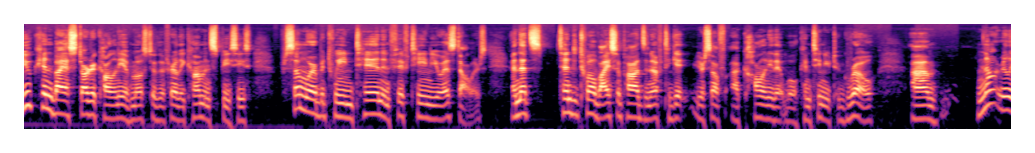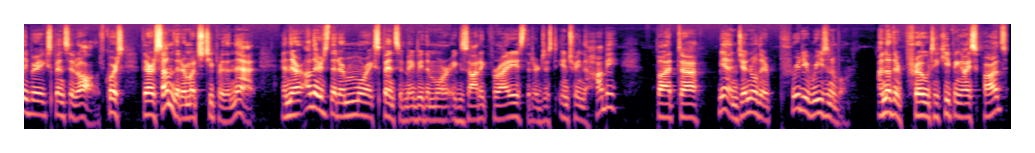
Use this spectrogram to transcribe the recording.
You can buy a starter colony of most of the fairly common species for somewhere between 10 and 15 US dollars, and that's 10 to 12 isopods enough to get yourself a colony that will continue to grow. Um, not really very expensive at all. Of course, there are some that are much cheaper than that, and there are others that are more expensive, maybe the more exotic varieties that are just entering the hobby, but uh, yeah, in general, they're pretty reasonable. Another pro to keeping isopods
